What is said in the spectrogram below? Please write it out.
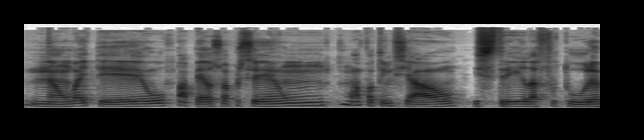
não vai ter o papel só por ser um, uma potencial estrela futura.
